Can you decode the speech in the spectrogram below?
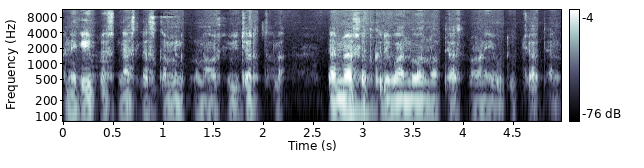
आणि काही प्रश्न असल्यास कमेंट करून अवश्य विचारत चला. धन्यवाद शेतकरी बांधवांना त्याचप्रमाणे यूट्यूब चाहत्यांनो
